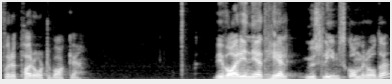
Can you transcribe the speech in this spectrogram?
for et par år tilbake. Vi var inne i et helt muslimsk område.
